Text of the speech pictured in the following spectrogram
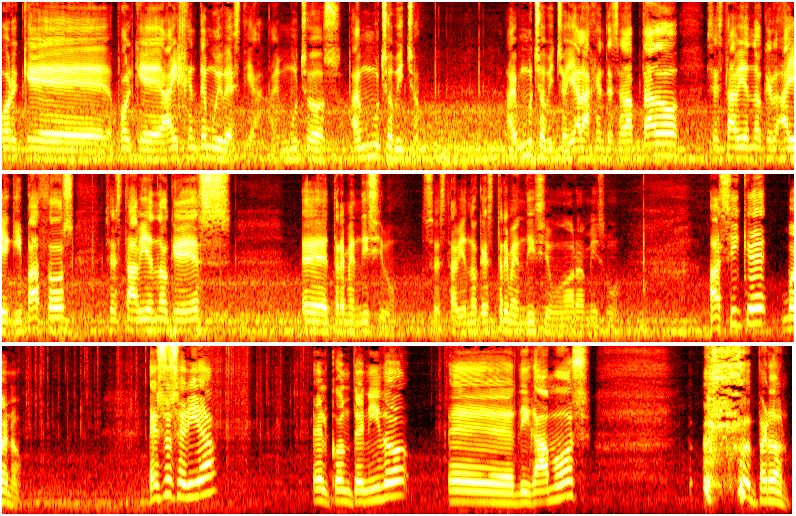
porque, porque hay gente muy bestia, hay, muchos, hay mucho bicho. Hay mucho bicho, ya la gente se ha adaptado, se está viendo que hay equipazos, se está viendo que es eh, tremendísimo. Se está viendo que es tremendísimo ahora mismo. Así que, bueno, eso sería el contenido, eh, digamos, perdón,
